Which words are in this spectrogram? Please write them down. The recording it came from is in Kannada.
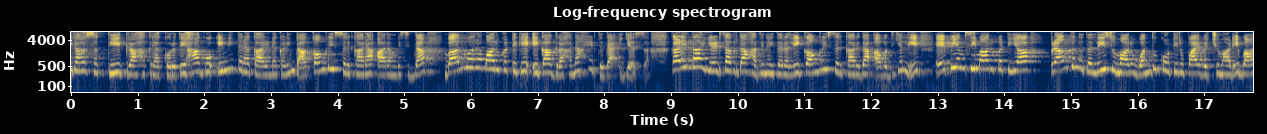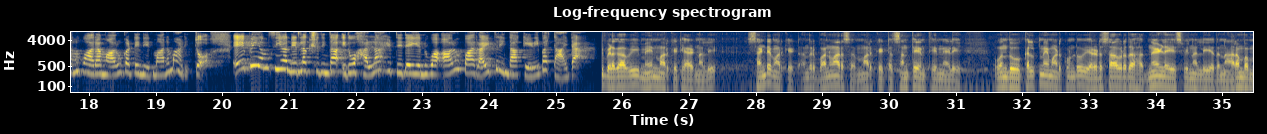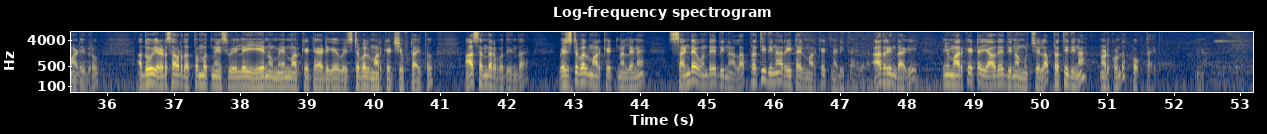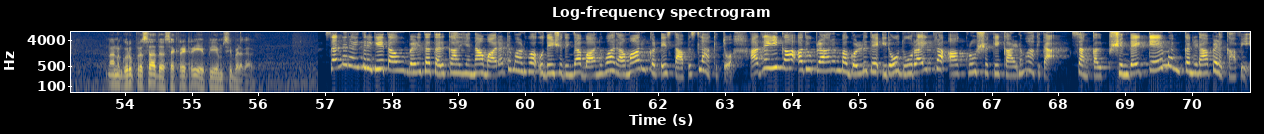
ಹಿತಾಸಕ್ತಿ ಗ್ರಾಹಕರ ಕೊರತೆ ಹಾಗೂ ಇನ್ನಿತರ ಕಾರಣಗಳಿಂದ ಕಾಂಗ್ರೆಸ್ ಸರ್ಕಾರ ಆರಂಭಿಸಿದ್ದ ಭಾನುವಾರ ಮಾರುಕಟ್ಟೆಗೆ ಈಗ ಗ್ರಹಣ ಹಿಡಿದಿದೆ. ಎಸ್. ಕಳೆದ ಎರಡ್ ಸಾವಿರದ ಹದಿನೈದರಲ್ಲಿ ಕಾಂಗ್ರೆಸ್ ಸರ್ಕಾರದ ಅವಧಿಯಲ್ಲಿ ಎಪಿಎಂಸಿ ಮಾರುಕಟ್ಟೆಯ ಪ್ರಾಂಗಣದಲ್ಲಿ ಸುಮಾರು ಒಂದು ಕೋಟಿ ರೂಪಾಯಿ ವೆಚ್ಚ ಮಾಡಿ ಭಾನುವಾರ ಮಾರುಕಟ್ಟೆ ನಿರ್ಮಾಣ ಮಾಡಿತ್ತು. ಎಪಿಎಂಸಿಯ ನಿರ್ಲಕ್ಷ್ಯದಿಂದ ಇದು ಹಳ್ಳ ಹಿಡಿದಿದೆ ಎನ್ನುವ ಆರೋಪ ರೈತರಿಂದ ಕೇಳಿ ಬರ್ತಾ ಇದೆ. ಬೆಳಗಾವಿ ಮೇನ್ ಮಾರ್ಕೆಟ್ ಯಾರ್ಡ್ನಲ್ಲಿ ಸಂಡೇ ಮಾರ್ಕೆಟ್ ಅಂದರೆ ಭಾನುವಾರ ಸ ಮಾರ್ಕೆಟ್ ಸಂತೆ ಅಂತ ಹೇಳಿ, ಒಂದು ಕಲ್ಪನೆ ಮಾಡಿಕೊಂಡು ಎರಡು ಸಾವಿರದ ಹದಿನೇಳನೇ ಇಸ್ವಿನಲ್ಲಿ ಅದನ್ನು ಆರಂಭ ಮಾಡಿದರು. ಅದು ಎರಡು ಸಾವಿರದ ಹತ್ತೊಂಬತ್ತನೇ ಇಸ್ವಿಯಲ್ಲಿ ಏನು ಮೇನ್ ಮಾರ್ಕೆಟ್ ಯಾರ್ಡಿಗೆ ವೆಜಿಟಬಲ್ ಮಾರ್ಕೆಟ್ ಶಿಫ್ಟ್ ಆಯಿತು. ಆ ಸಂದರ್ಭದಿಂದ ವೆಜಿಟಬಲ್ ಮಾರ್ಕೆಟ್ನಲ್ಲೇ ಸಂಡೇ ಒಂದೇ ದಿನ ಅಲ್ಲ, ಪ್ರತಿದಿನ ರಿಟೈಲ್ ಮಾರ್ಕೆಟ್ ನಡೀತಾ ಇದೆ. ಆದ್ದರಿಂದಾಗಿ ಈ ಮಾರ್ಕೆಟ್ ಯಾವುದೇ ದಿನ ಮುಚ್ಚಿಲ್ಲ, ಪ್ರತಿದಿನ ನಡ್ಕೊಂಡು ಹೋಗ್ತಾ ಇದೆ. ನಾನು Guruprasad secretary A P M C Belagavi. ಸಣ್ಣ ರೈತರಿಗೆ ತಾವು ಬೆಳೆದ ತರಕಾರಿಯನ್ನ ಮಾರಾಟ ಮಾಡುವ ಉದ್ದೇಶದಿಂದ ಭಾನುವಾರ ಮಾರುಕಟ್ಟೆ ಸ್ಥಾಪಿಸಲಾಗಿತ್ತು. ಆದರೆ ಈಗ ಅದು ಪ್ರಾರಂಭಗೊಳ್ಳದೆ ಇರೋದು ರೈತರ ಆಕ್ರೋಶಕ್ಕೆ ಕಾರಣವಾಗಿದೆ. ಸಂಕಲ್ಪ್ ಶಿಂದೆ, ಕೆಎಂಎಂ ಕನ್ನಡ ಬೆಳಗಾವಿ.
